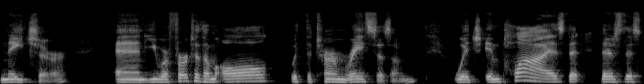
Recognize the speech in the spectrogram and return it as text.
nature and you refer to them all with the term racism, which implies that there's this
